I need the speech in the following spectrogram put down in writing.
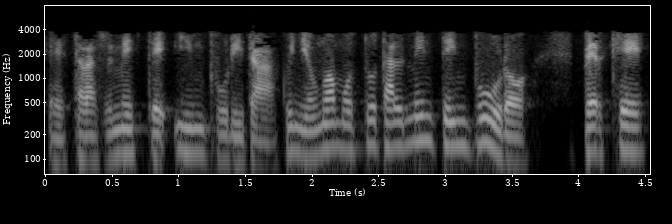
eh, trasmette impurità, quindi è un uomo totalmente impuro perché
